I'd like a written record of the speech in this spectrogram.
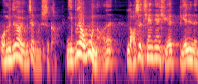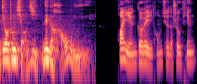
我们都要有这种思考。你不要误脑子，老是天天学别人的雕虫小技，那个毫无意义。欢迎各位同学的收听，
